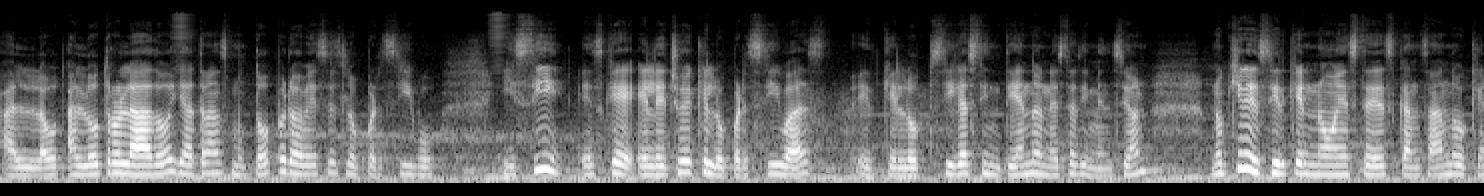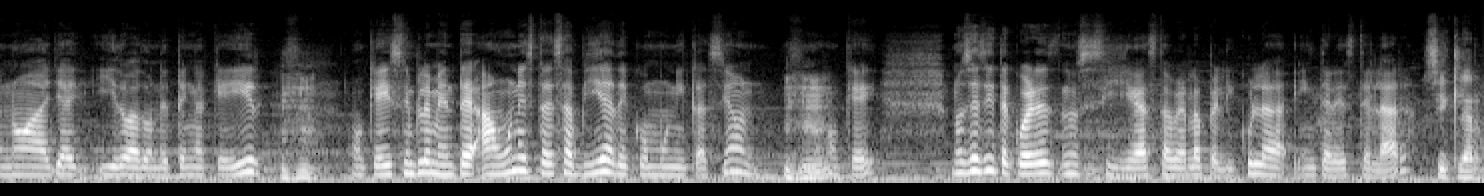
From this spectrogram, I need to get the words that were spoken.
al, otro lado, ya transmutó, pero a veces lo percibo. Y sí, es que el hecho de que lo percibas, eh, que lo sigas sintiendo en esta dimensión, no quiere decir que no esté descansando o que no haya ido a donde tenga que ir. ¿Ok? Simplemente aún está esa vía de comunicación. ¿Ok? No sé si te acuerdas, no sé si llegaste a ver la película Interestelar. Sí, claro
